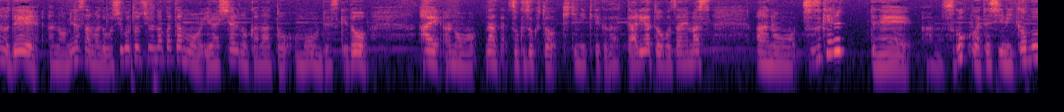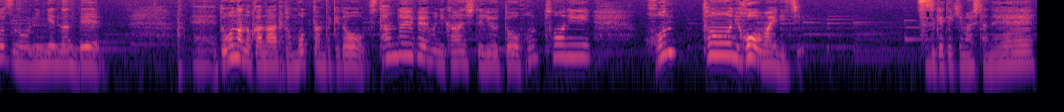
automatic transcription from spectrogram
うのであの皆さんまだお仕事中の方もいらっしゃるのかなと思うんですけどはい。あのなんか続々と聞きに来てくださってありがとうございます。あの続けるってねあのすごく私三日坊主の人間なんで、えー、どうなのかなって思ったんだけどスタンド FM に関して言うと本当に本当にほぼ毎日続けてきましたね。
